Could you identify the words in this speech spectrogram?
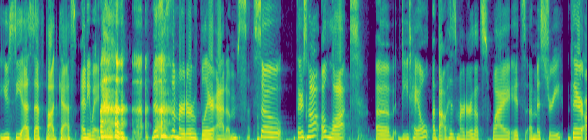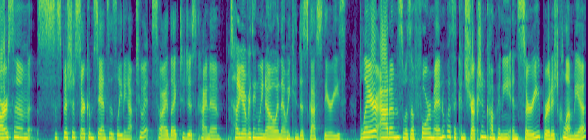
UCSF podcast. Anyway, this is the murder of Blair Adams. So there's not a lot of detail about his murder. That's why it's a mystery. There are some suspicious circumstances leading up to it. So I'd like to just kind of tell you everything we know and then we can discuss theories. Blair Adams was a foreman with a construction company in Surrey, British Columbia.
